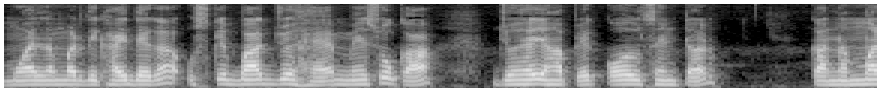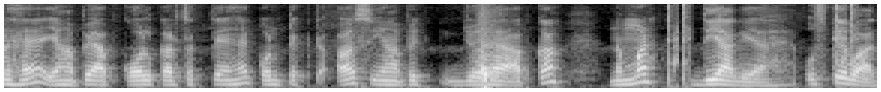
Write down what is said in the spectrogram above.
मोबाइल नंबर दिखाई देगा। उसके बाद जो है मेसो का जो है यहाँ पे कॉल सेंटर का नंबर है, यहाँ पे आप कॉल कर सकते हैं कॉन्टेक्ट अस यहाँ पे जो है आपका नंबर दिया गया है। उसके बाद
